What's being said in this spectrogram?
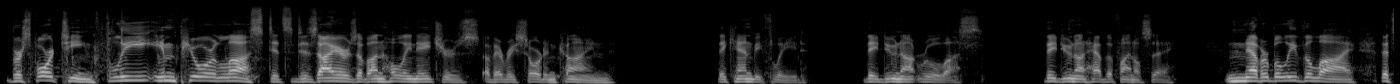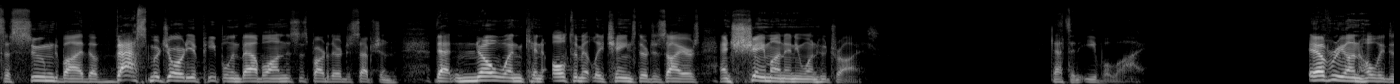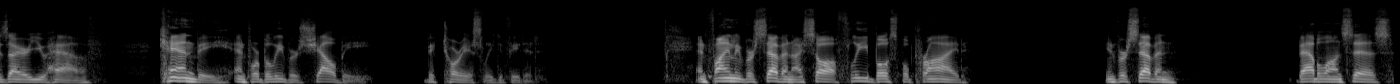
Verse 14 Flee impure lust, its desires of unholy natures of every sort and kind. They can be fleed. They do not rule us, they do not have the final say. Never believe the lie that's assumed by the vast majority of people in Babylon. This is part of their deception that no one can ultimately change their desires, and shame on anyone who tries. That's an evil lie. Every unholy desire you have can be, and for believers shall be, victoriously defeated. And finally, verse 7 I saw flee boastful pride. In verse 7, Babylon says,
